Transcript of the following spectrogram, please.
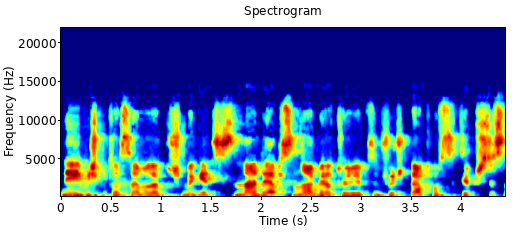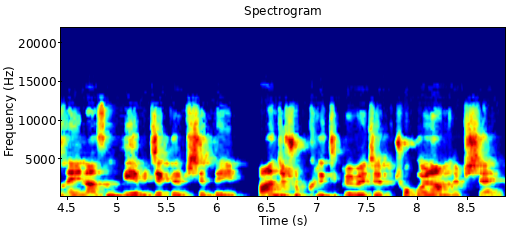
neymiş bu tasarım olarak düşünme getirsinler de yapsınlar bir atölye bizim çocuklar pozitif yapıştırsın, eğlensin diyebilecekleri bir şey değil. Bence çok kritik bir beceri, çok önemli bir şey.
